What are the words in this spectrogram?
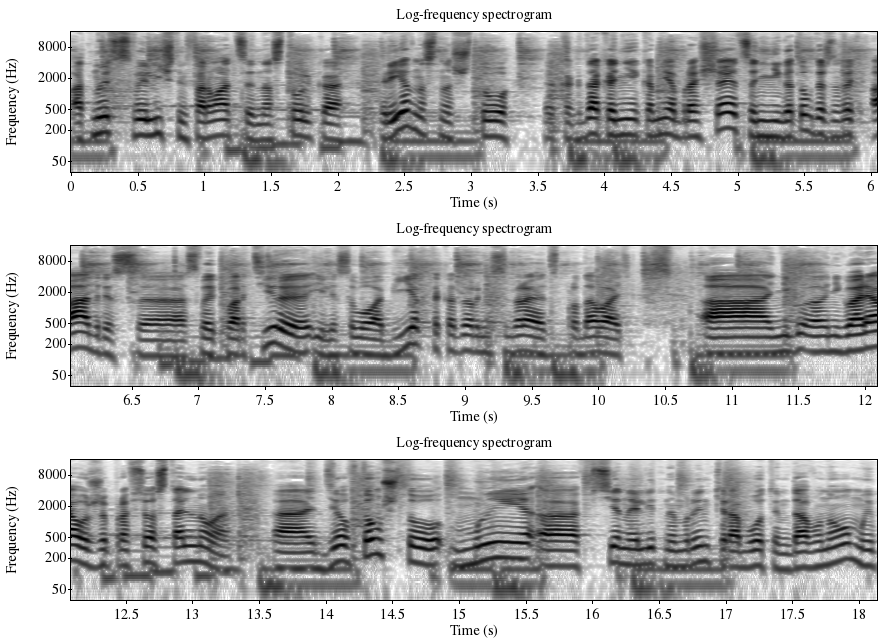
относятся к своей личной информации настолько ревностно, что э, когда ко мне, ко мне обращаются, они не готовы даже назвать адрес э, своей квартиры или своего объекта, который они собираются продавать, а, не, говоря уже про все остальное. А, дело в том, что мы все на элитном рынке работаем давно, мы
